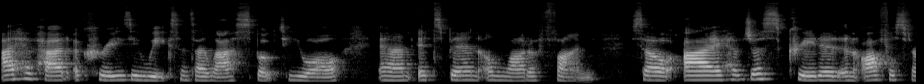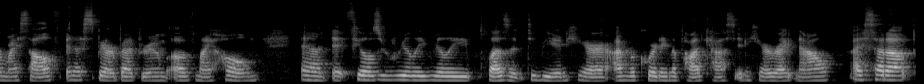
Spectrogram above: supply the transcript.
I have had a crazy week since I last spoke to you all, and it's been a lot of fun. So, I have just created an office for myself in a spare bedroom of my home, and it feels really, really pleasant to be in here. I'm recording the podcast in here right now. I set up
